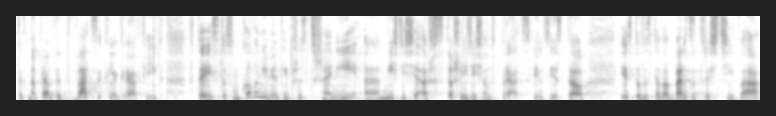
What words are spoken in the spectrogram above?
tak naprawdę dwa cykle grafik. W tej stosunkowo niewielkiej przestrzeni mieści się aż 160 prac, więc jest to, jest to wystawa bardzo treściwa.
